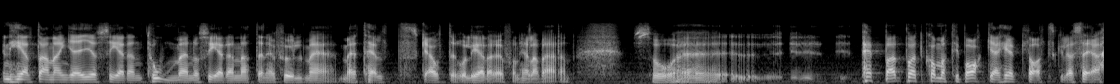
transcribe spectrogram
en helt annan grej att se den tom än att se den att den är full med, med tält, scouter och ledare från hela världen. Så eh, peppad på att komma tillbaka helt klart skulle jag säga.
